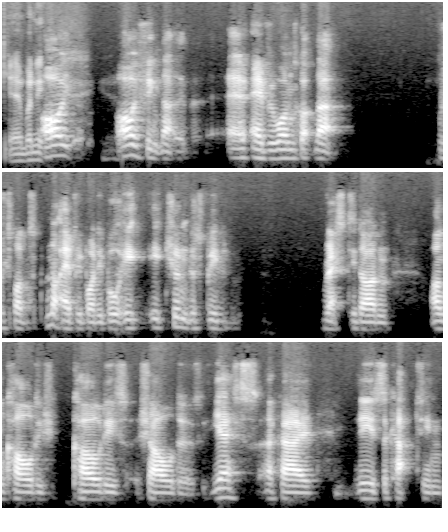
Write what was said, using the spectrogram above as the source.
Yeah, when it, I I think that e- everyone's got that response. Not everybody, but it, it shouldn't just be rested on on Coady's Coady's shoulders. Yes, okay, he's the captain,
